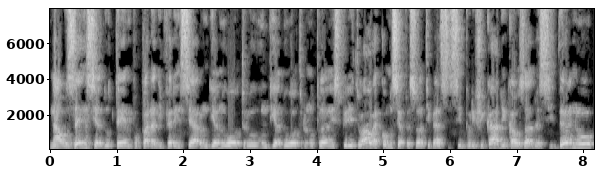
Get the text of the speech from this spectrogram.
na ausência do tempo para diferenciar um dia no outro, um dia do outro no plano espiritual, é como se a pessoa tivesse se purificado e causado esse dano.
